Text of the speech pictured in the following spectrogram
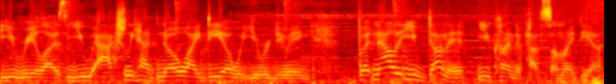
you realize you actually had no idea what you were doing. But now that you've done it you kind of have some idea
